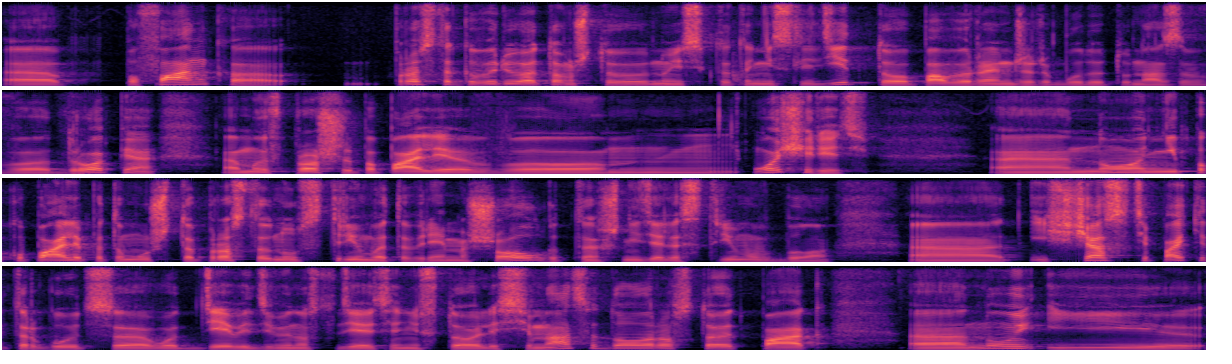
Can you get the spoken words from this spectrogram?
Э, По фанка просто говорю о том, что, ну, если кто-то не следит, то Power Rangers будут у нас в дропе. Мы в прошлый попали в очередь, э, но не покупали, потому что просто, ну, стрим в это время шел, это же неделя стримов было. Э, И сейчас эти паки торгуются, вот 9.99 они стоили, 17 долларов стоит пак. Э, Ну и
